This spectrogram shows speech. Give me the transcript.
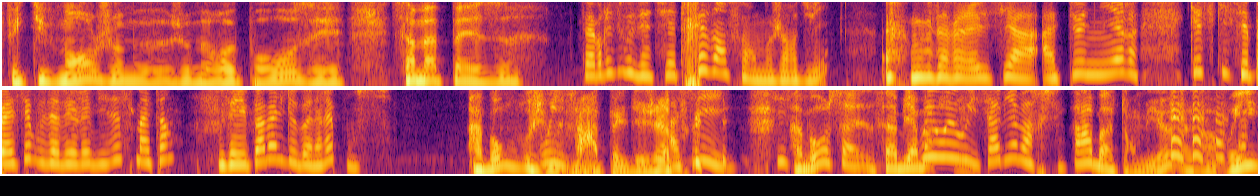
Effectivement, je me, je me repose et ça m'apaise. Fabrice, vous étiez très en forme aujourd'hui. Vous avez réussi à, à tenir. Qu'est-ce qui s'est passé? Vous avez révisé ce matin? Vous avez eu pas mal de bonnes réponses. Ah bon Je Oui. me rappelle déjà Ah plus. si, si, si. Ah bon, ça, ça a bien Oui, marché oui, oui, ça a bien marché. Ah bah tant mieux, alors oui.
